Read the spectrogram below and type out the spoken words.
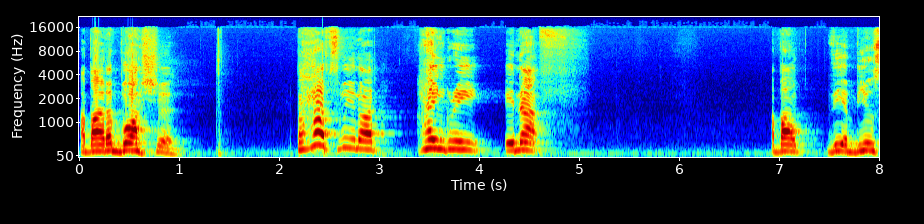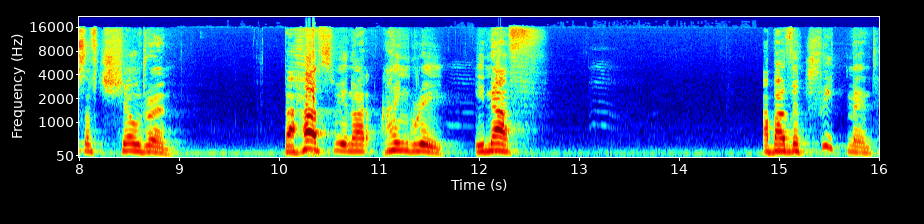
about abortion. Perhaps we're not angry enough about the abuse of children. Perhaps we're not angry enough about the treatment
